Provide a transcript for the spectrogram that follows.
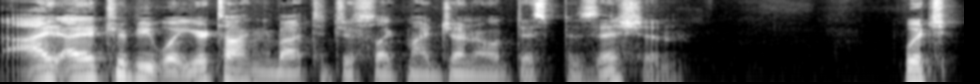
I, I attribute what you're talking about to just like my general disposition. Which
